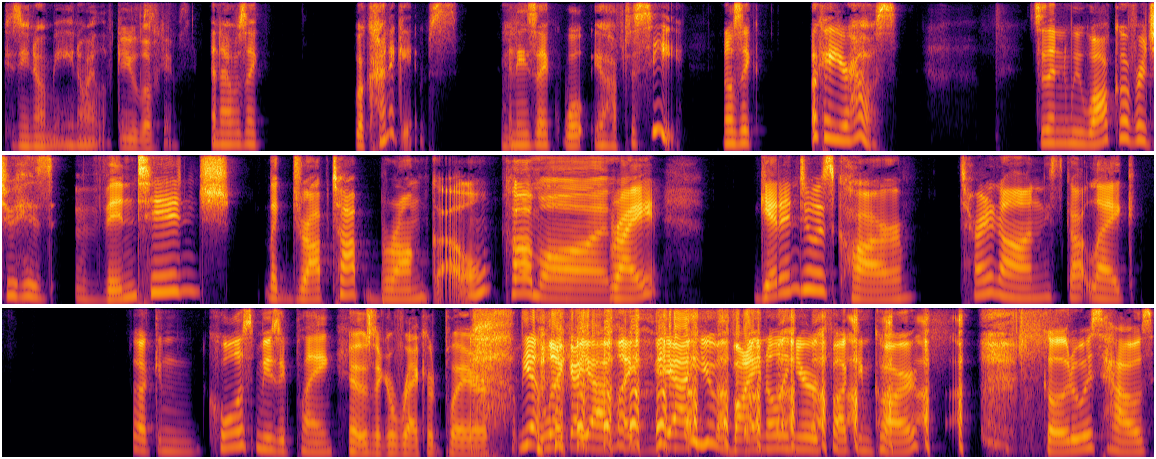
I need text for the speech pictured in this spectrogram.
because you know me, you know I love games. You love games. And I was like, what kind of games? And mm-hmm. he's like, well, you'll have to see. And I was like, okay, your house. So then we walk over to his vintage, like drop top Bronco, Come on. right? Get into his car, turn it on. He's got like fucking coolest music playing. It was like a record player. Yeah, like yeah, I'm like, yeah, you have vinyl in your fucking car. Go to his house.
